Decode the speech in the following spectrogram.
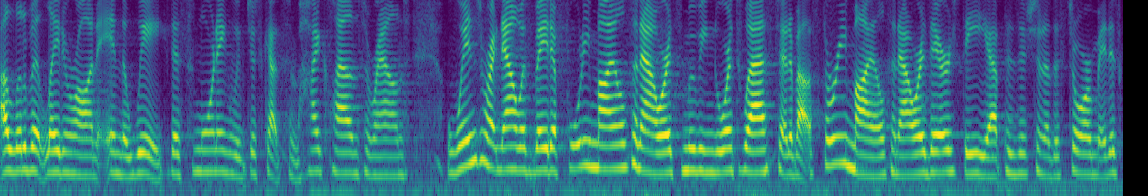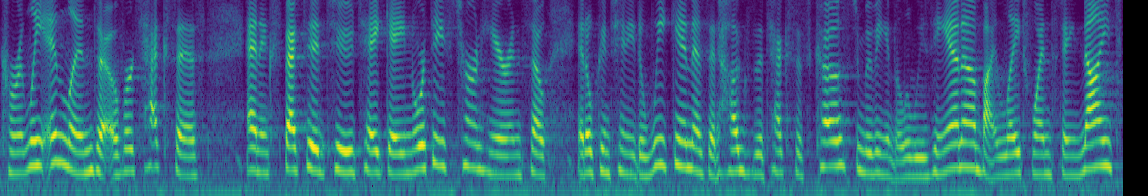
a little bit later on in the week. This morning we've just got some high clouds around. Winds right now with Beta 40 miles an hour. It's moving northwest at about 3 miles an hour. There's the uh, position of the storm. It is currently inland over Texas and expected to take a northeast turn here. And so it'll continue to weaken as it hugs the Texas coast, moving into Louisiana by late Wednesday night.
